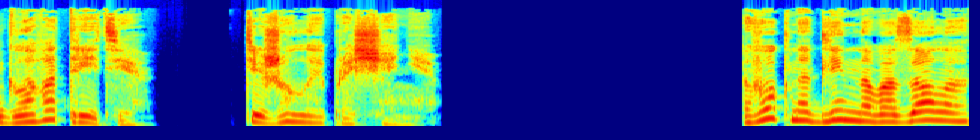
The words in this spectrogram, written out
Глава третья. Тяжелое прощание. В окна длинного зала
